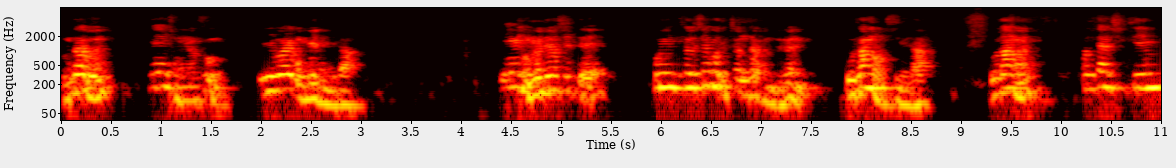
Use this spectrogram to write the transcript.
정답은 게임 종료 후 1월 공개됩니다. 게임이 종료되었을 때 포인트 최고 득점자분들은 보상은 없습니다. 보상은 컨텐츠팀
